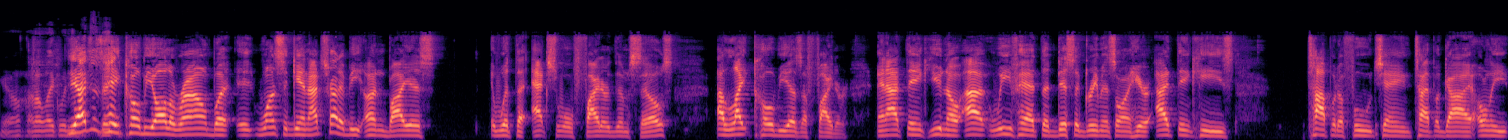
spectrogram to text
You know, I don't like when. Yeah, I just they... hate Colby all around. But it, once again, I try to be unbiased with the actual fighter themselves. I like Colby as a fighter, and I think you know I we've had the disagreements on here. I think he's top of the food chain type of guy. Only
